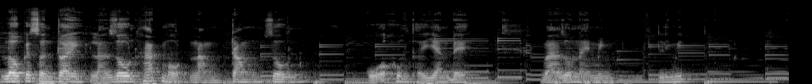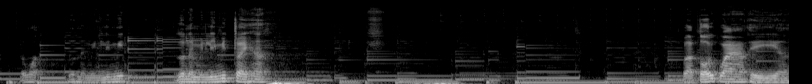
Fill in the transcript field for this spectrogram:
Location trade là zone H1 nằm trong zone của khung thời gian D. Và zone này mình limit. Đúng không zone này mình limit. Zone này mình limit trade ha. Và tối qua thì ờ,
